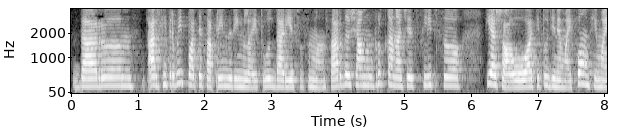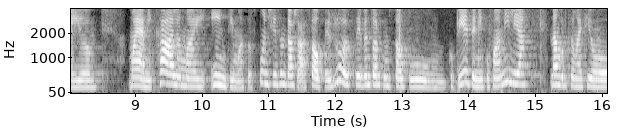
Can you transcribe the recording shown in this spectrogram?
Dar uh, ar fi trebuit poate să aprind ring light-ul, dar e sus în mansardă și am vrut ca în acest clip să fie așa, o atitudine mai comfy, mai, uh, mai amicală, mai intimă, să spun, și sunt așa, stau pe jos, eventual cum stau cu, cu prietenii, cu familia. N-am vrut să mai fie o,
